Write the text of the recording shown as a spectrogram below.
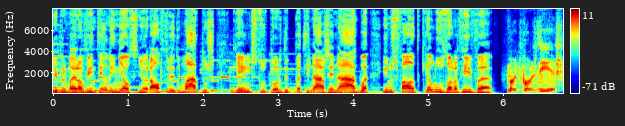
E o primeiro ouvinte em linha é o Sr. Alfredo Matos, que é instrutor de patinagem na água e nos fala de que a luz, ora viva. Muito bons dias.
